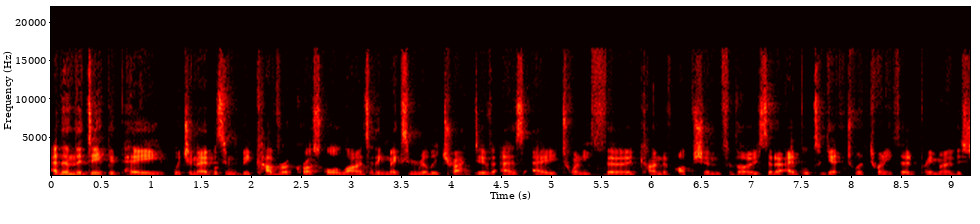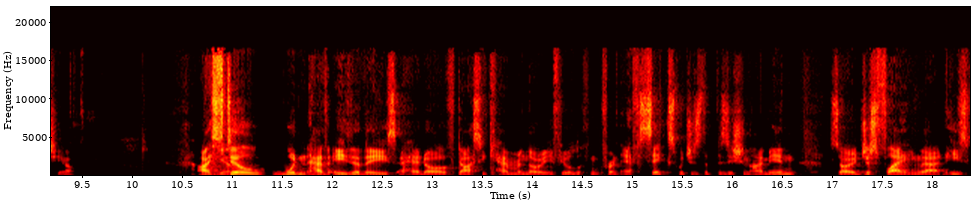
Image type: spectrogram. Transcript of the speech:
And then the DPP, which enables him to be cover across all lines, I think makes him really attractive as a 23rd kind of option for those that are able to get to a 23rd primo this year. I still yep. wouldn't have either of these ahead of Darcy Cameron, though, if you're looking for an F6, which is the position I'm in. So just flagging that he's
